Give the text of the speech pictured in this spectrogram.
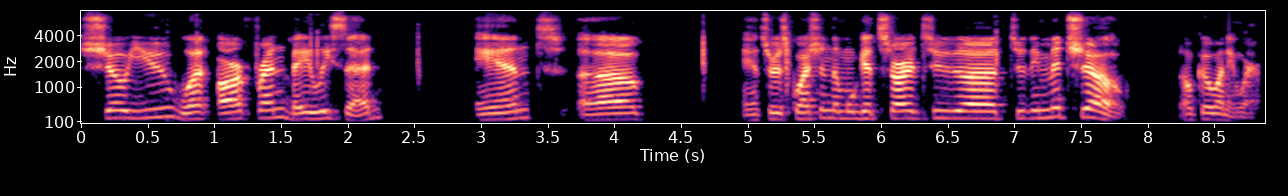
show you what our friend Bailey said and uh, answer his question. Then we'll get started to uh, to the mid show. Don't go anywhere.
